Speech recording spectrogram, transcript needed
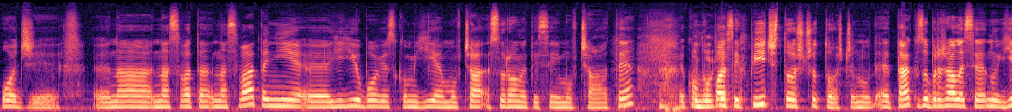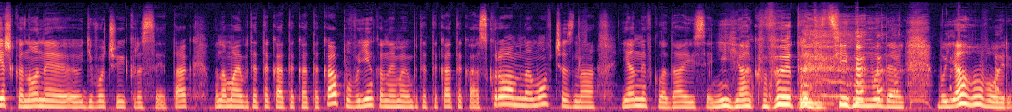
Отже, е, на, на, свата, на сватанні е, її обов'язком є мовча, соромитися і мовчати, колупати піч, тощо, тощо. Ну е, так зображалася. Ну є ж канони дівочої краси. Так вона має бути така, така, така. Поведінка в неї має бути така, така. Скромна, мовчазна. Я не вкладаюся ніяк в традиційну модель, бо я говорю.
